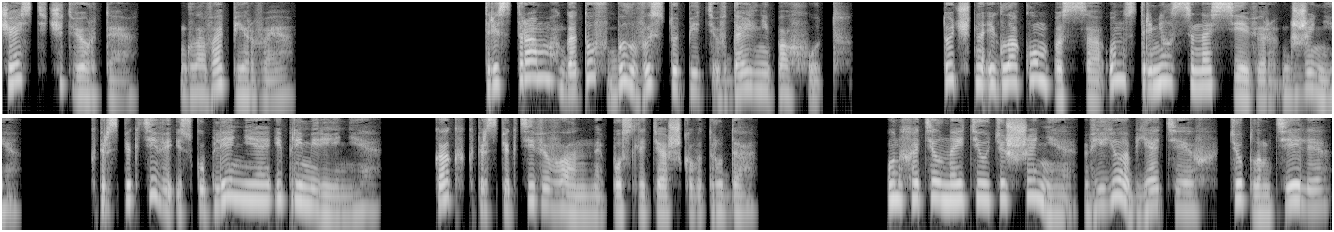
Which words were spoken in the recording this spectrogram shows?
Часть четвертая. Глава первая. Тристрам готов был выступить в дальний поход. Точно игла компаса он стремился на север, к жене, к перспективе искупления и примирения, как к перспективе ванны после тяжкого труда. Он хотел найти утешение в ее объятиях, теплом теле,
